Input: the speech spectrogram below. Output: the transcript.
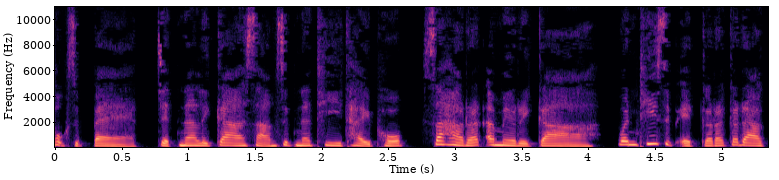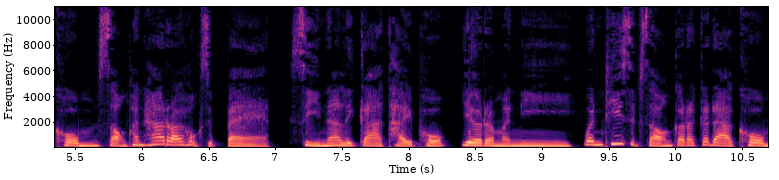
2568 7นาฬิกา30 นาทีไทยพบ สหรัฐอเมริกา วันที่ 11 กรกฎาคม 2568 4นาฬิกาไทยพบ เยอรมนี วันที่ 12 กรกฎาคม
